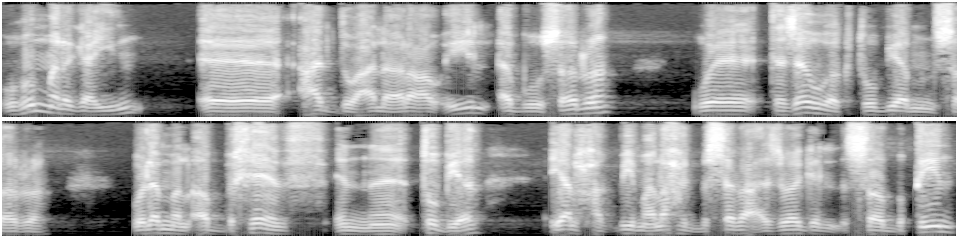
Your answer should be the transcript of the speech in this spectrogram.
وهم راجعين عدوا على رعوئيل أبو سارة وتزوج طوبيا من سارة ولما الأب خاف إن طوبيا يلحق بما لحق بالسبع أزواج السابقين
